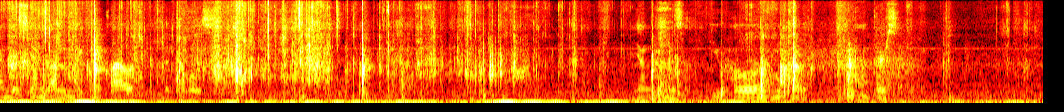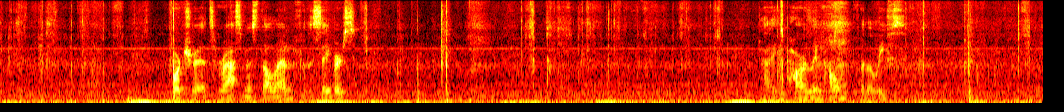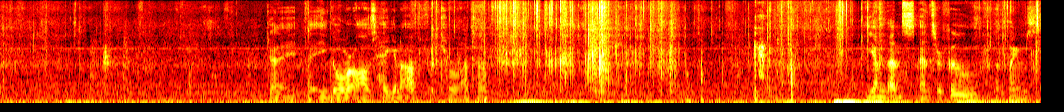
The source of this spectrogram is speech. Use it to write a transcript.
And this young gun, Michael McLeod for the Devils. Young Guns, Juho Lammikko for the Panthers. Rasmus Dahlin for the. Got a Parlin home for the Leafs. Got a, a Igor Ozhiganov for Toronto. Young Guns, Spencer Foo for the Flames.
